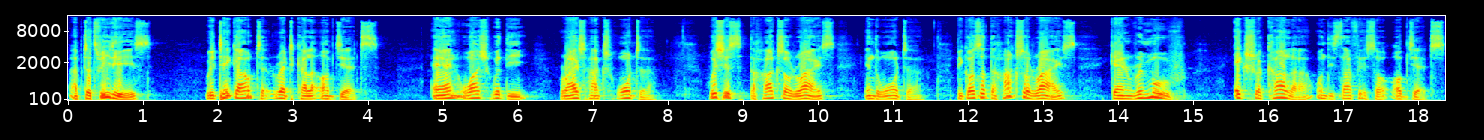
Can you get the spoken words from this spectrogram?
After three days, we take out red color objects and wash with the rice husks water, which is the husks of rice in the water, because of the husks of rice can remove extra color on the surface of objects,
